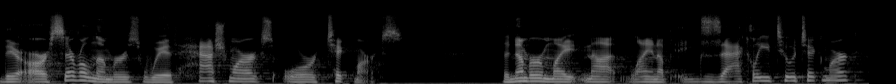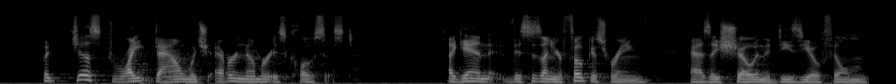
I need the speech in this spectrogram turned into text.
there are several numbers with hash marks or tick marks. The number might not line up exactly to a tick mark, but just write down whichever number is closest. Again, this is on your focus ring as they show in the DZO film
